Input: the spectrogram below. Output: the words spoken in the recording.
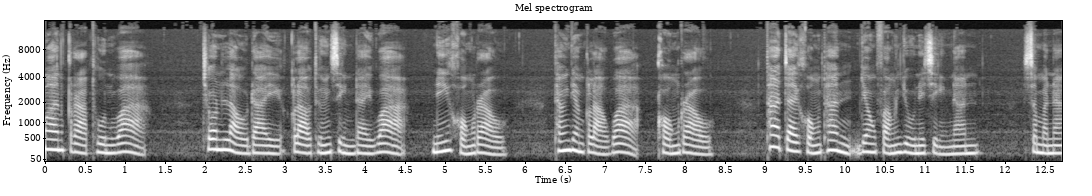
มารกราบทูลว่า ชนเหล่าใดกล่าวถึงสิ่งใดว่า นี้ของเรา ทั้งยังกล่าวว่าของเรา ถ้าใจของท่านยังฝังอยู่ในสิ่งนั้น สมณะ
